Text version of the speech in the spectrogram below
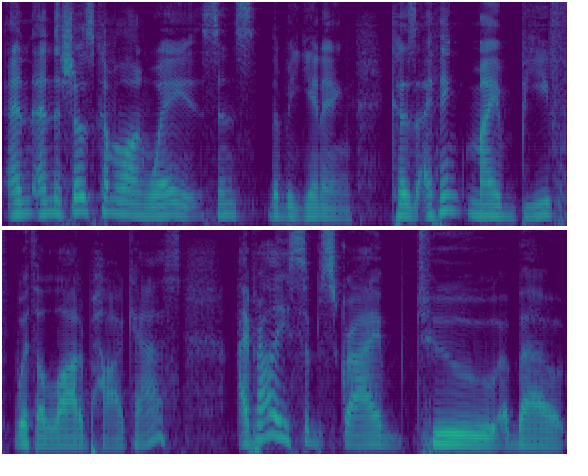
And and the show's come a long way since the beginning because I think my beef with a lot of podcasts, I probably subscribe to about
